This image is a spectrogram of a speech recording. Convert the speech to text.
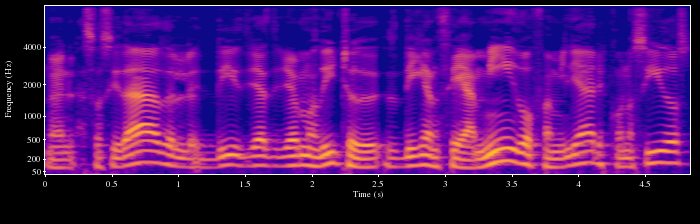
En la sociedad, ya, ya hemos dicho, díganse amigos, familiares, conocidos.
